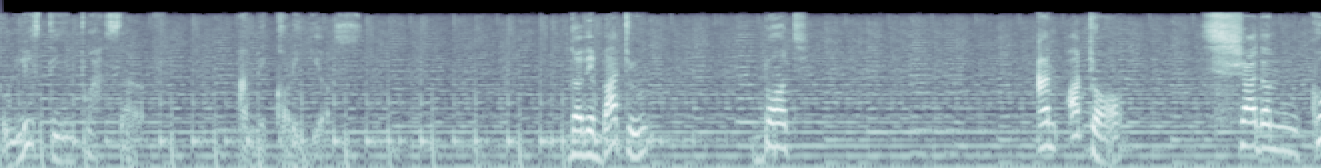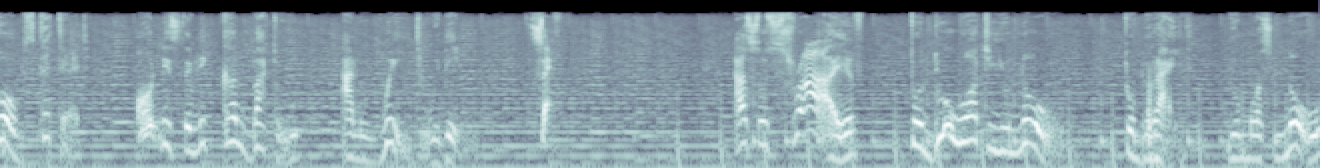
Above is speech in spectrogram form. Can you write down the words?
to listen to ourselves and be courageous. Though the battle, but an author, Sheldon Kopp stated, on the significant battle and wage within self. As you strive to do what you know to be right, you must know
